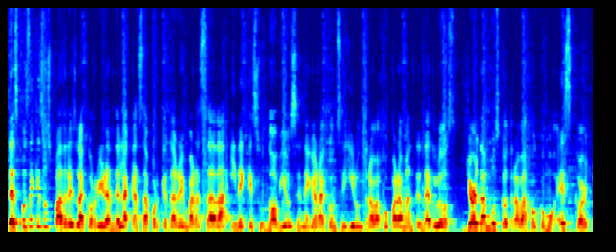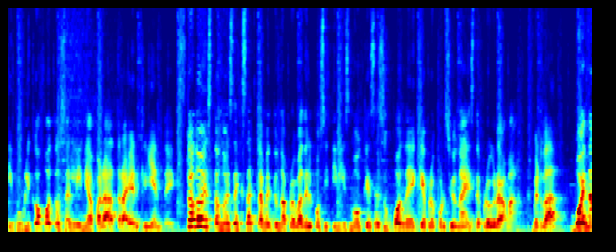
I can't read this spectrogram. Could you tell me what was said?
Después de que sus padres la corrieran de la casa por quedar embarazada y de que su novio se negara a conseguir un trabajo para mantenerlos, Jordan buscó trabajo como escort y publicó fotos en línea para atraer clientes. Todo esto no es exactamente una prueba del positivismo que se supone que proporciona este programa, ¿verdad? Bueno,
